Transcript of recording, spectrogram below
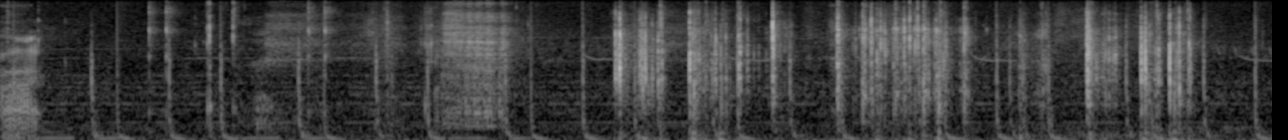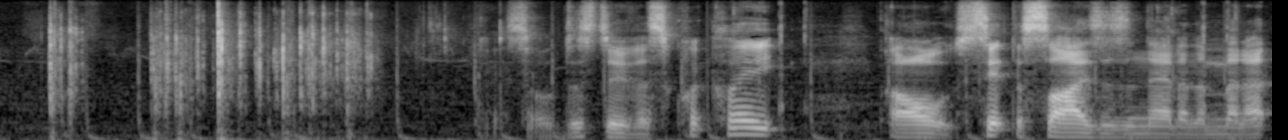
All. So, just do this quickly. I'll set the sizes in that in a minute.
